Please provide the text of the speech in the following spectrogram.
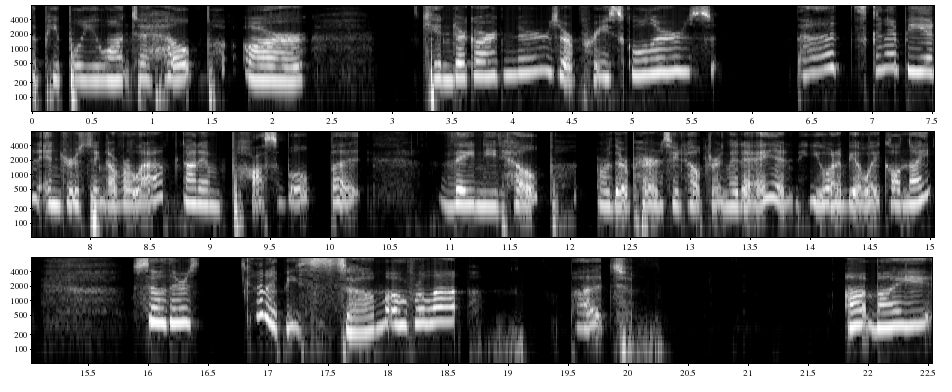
the people you want to help are kindergarteners or preschoolers, that's going to be an interesting overlap. Not impossible, but they need help or their parents need help during the day and you want to be awake all night. So there's going to be some overlap, but uh, my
